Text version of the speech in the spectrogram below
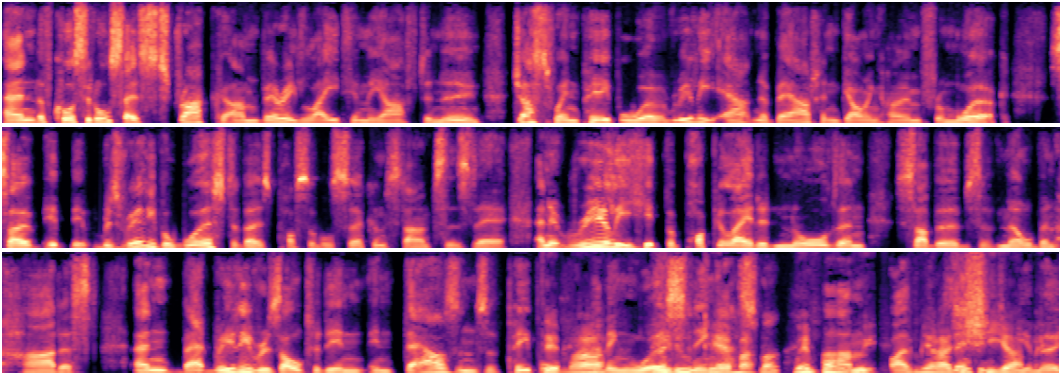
And of course, it also struck um, very late in the afternoon, just when people were really out and about and going home from work. So it, it was really the worst of those possible circumstances there. And it really hit the populated northern suburbs of Melbourne hardest. And that really resulted in, in thousands of people having worsening asthma. ဝင်းပုံတွေအများကြီးရှိရမယ်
